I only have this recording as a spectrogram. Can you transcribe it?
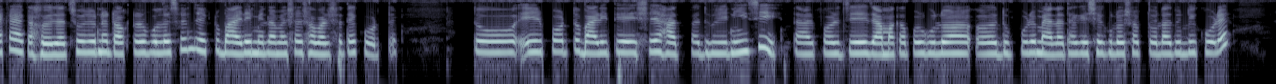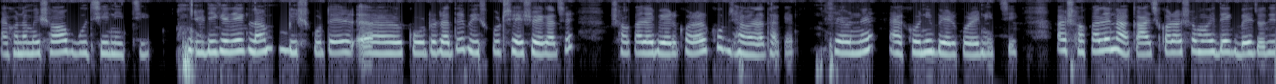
একা একা হয়ে যাচ্ছে। ওই জন্য ডক্টর বলেছেন যে একটু বাইরে মেলামেশা সবার সাথে করতে। তো এরপর তো বাড়িতে এসে হাত পা ধুয়ে নিয়েছি। তারপর যে জামা কাপড়গুলো দুপুরে মেলা থাকে সেগুলো সব তোলাতুলি করে এখন আমি সব গুছিয়ে নিচ্ছি। এদিকে দেখলাম বিস্কুটের কৌটোটাতে বিস্কুট শেষ হয়ে গেছে। সকালে বের করার খুব ঝামেলা থাকে, সেজন্যে এখনই বের করে নিচ্ছি। আর সকালে না কাজ করার সময় দেখবে যদি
